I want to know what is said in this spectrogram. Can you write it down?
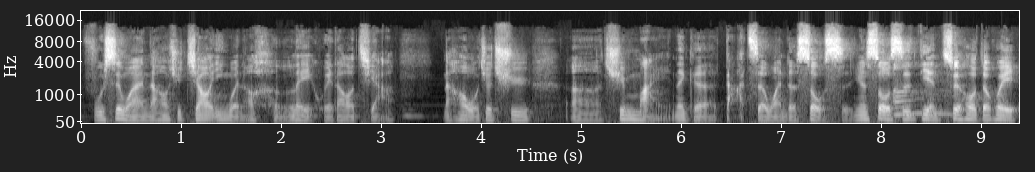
服侍完，然后去教英文，然后很累，回到家，然后我就去呃去买那个打折完的寿司，因为寿司店最后都会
